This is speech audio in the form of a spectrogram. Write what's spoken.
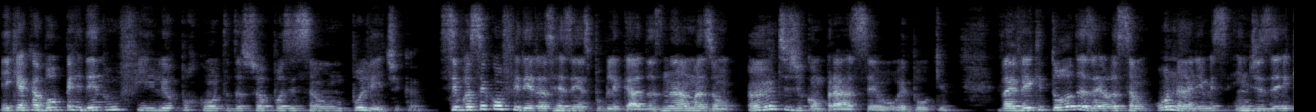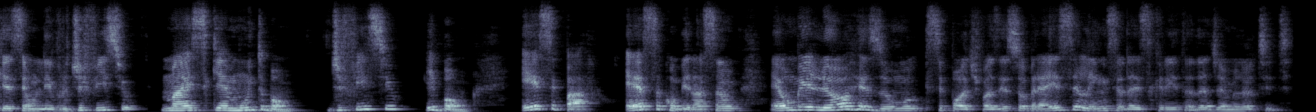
e que acabou perdendo um filho por conta da sua posição política. Se você conferir as resenhas publicadas na Amazon antes de comprar seu e-book, vai ver que todas elas são unânimes em dizer que esse é um livro difícil, mas que é muito bom. Difícil e bom. Esse par, essa combinação, é o melhor resumo que se pode fazer sobre a excelência da escrita da Jamila Otit.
